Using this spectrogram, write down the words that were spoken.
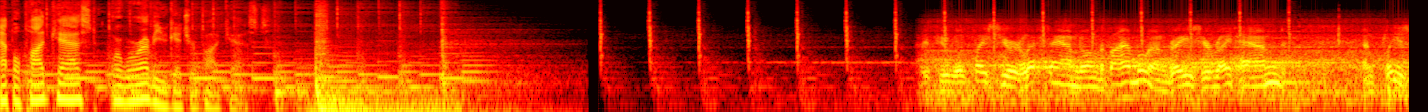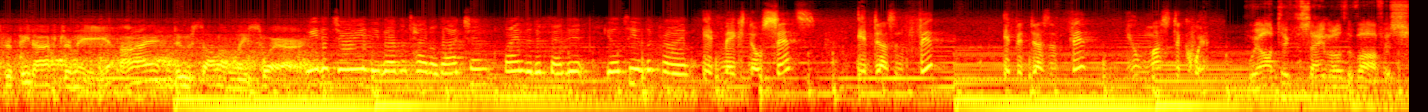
Apple Podcast, or wherever you get your podcasts. If you will place your left hand on the Bible and raise your right hand, and please repeat after me. I do solemnly swear. We, the jury in the above entitled action, find the defendant guilty of the crime. It makes no sense. It doesn't fit. If it doesn't fit, you must acquit. We all took the same oath of office.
